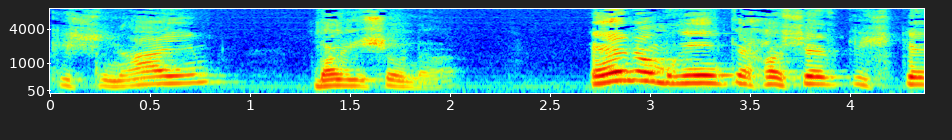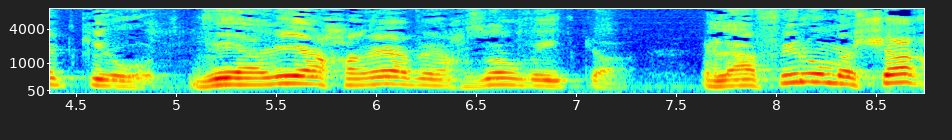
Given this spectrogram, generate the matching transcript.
כשניים בראשונה, אין אומרים תחשב כשתי תקיעות ויריע אחריה ויחזור ויתקע, אלא אפילו משך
